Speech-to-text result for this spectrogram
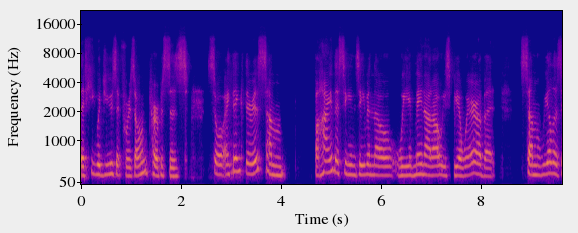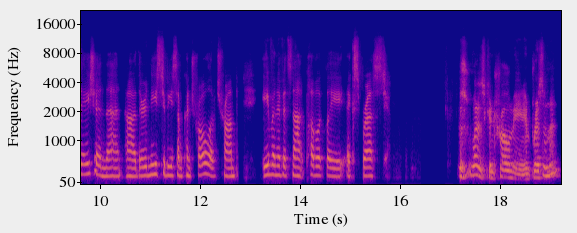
that he would use it for his own purposes. So I think there is some behind the scenes, even though we may not always be aware of it, some realization that uh, there needs to be some control of Trump, even if it's not publicly expressed. What does control mean? Imprisonment?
